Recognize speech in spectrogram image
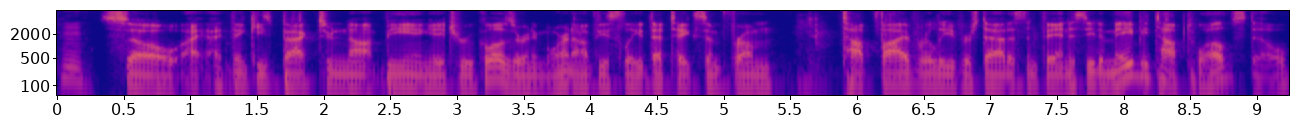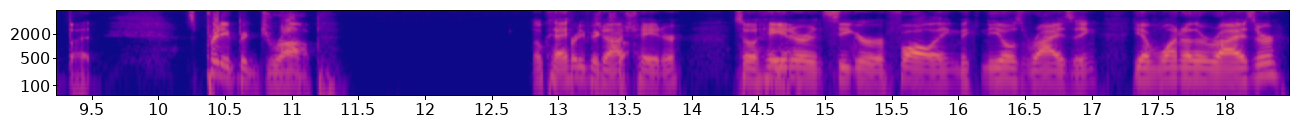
Hmm. So I, I think he's back to not being a true closer anymore. And obviously, that takes him from top five reliever status in fantasy to maybe top 12 still, but it's a pretty big drop. Okay, Pretty big Josh drop. Hader. So Hader and Seager are falling. McNeil's rising. You have one other riser,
